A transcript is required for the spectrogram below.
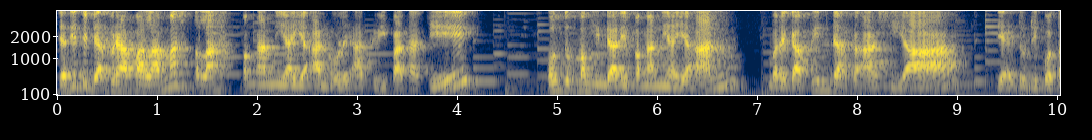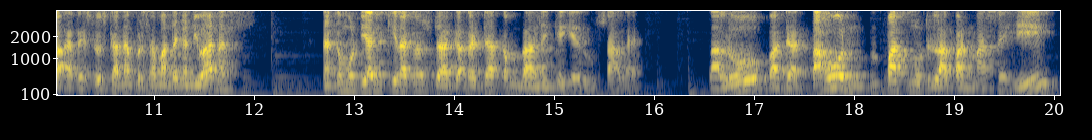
Jadi tidak berapa lama setelah penganiayaan oleh Agripa tadi, untuk menghindari penganiayaan, mereka pindah ke Asia, yaitu di kota Efesus karena bersama dengan Yohanes. Nah kemudian kira-kira sudah agak reda kembali ke Yerusalem. Lalu pada tahun 48 Masehi,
